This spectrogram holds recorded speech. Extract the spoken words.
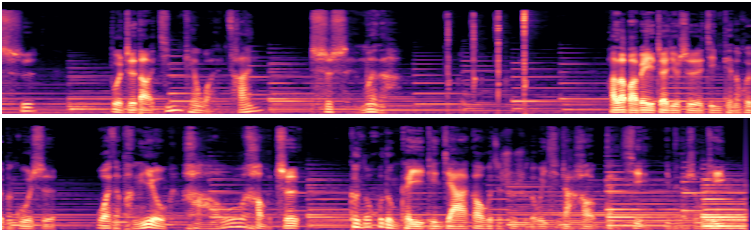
吃，不知道今天晚餐吃什么呢？好了，宝贝，这就是今天的绘本故事。我的朋友好好吃，更多互动可以添加高个子叔叔的微信账号。感谢你们的收听。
